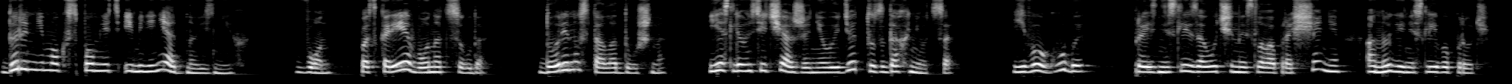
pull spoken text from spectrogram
Дорин не мог вспомнить имени ни одной из них. Вон, поскорее вон отсюда. Дорину стало душно. Если он сейчас же не уйдет, то задохнется. Его губы произнесли заученные слова прощания, а ноги несли его прочь.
